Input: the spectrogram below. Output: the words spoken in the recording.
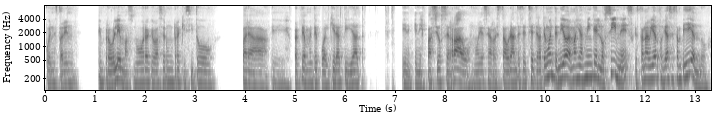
pueden estar en, problemas, ¿no? Ahora que va a ser un requisito para prácticamente cualquier actividad en, en, espacios cerrados, ¿no? Ya sea restaurantes, etcétera. Tengo entendido además, Yasmin, que los cines que están abiertos ya se están pidiendo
